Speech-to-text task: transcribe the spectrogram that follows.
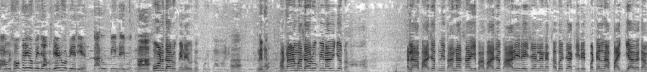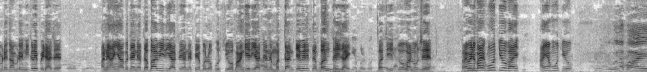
આમ છોકરી ઊભી રે આમ બેન ઊભી આમ બેનો બે રે દારૂ પી આવ્યો હા. કોણ દારૂ પીને આવ્યું હતું? વિપુલ- પટાણમાં દારૂ પીને આવી ગયો હતો એટલે આ ભાજપની તાનાશાહી ભા- ભાજપ હારી રહી છે એટલે એને ખબર છે આ કિરીટ પટેલના પાગ્યા હવે ગામડે ગામડે નીકળી પડ્યા છે. અને અહીંયા બધાને દબાવી રહ્યા છે અને ટેબલો ખુરશીઓ ભાંગી રહ્યા છે અને મતદાન કેવી રીતે બંધ થઈ જાય? બસ એ જોવાનું છે. પ્રવીણભાઈ શું થયું ભાઈ? અહીંયા શું થયું? ઓલા ભાઈ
